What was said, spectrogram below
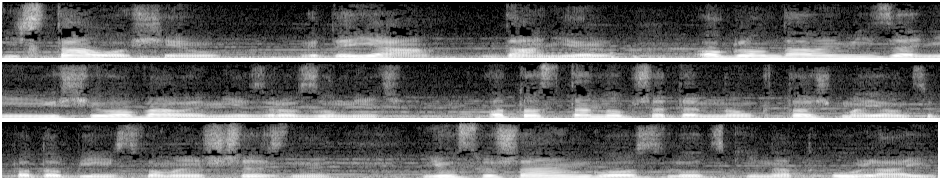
I stało się, gdy ja, Daniel, oglądałem widzenie i usiłowałem je zrozumieć, oto stanął przede mną ktoś mający podobieństwo mężczyzny i usłyszałem głos ludzki nad Ulaj,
